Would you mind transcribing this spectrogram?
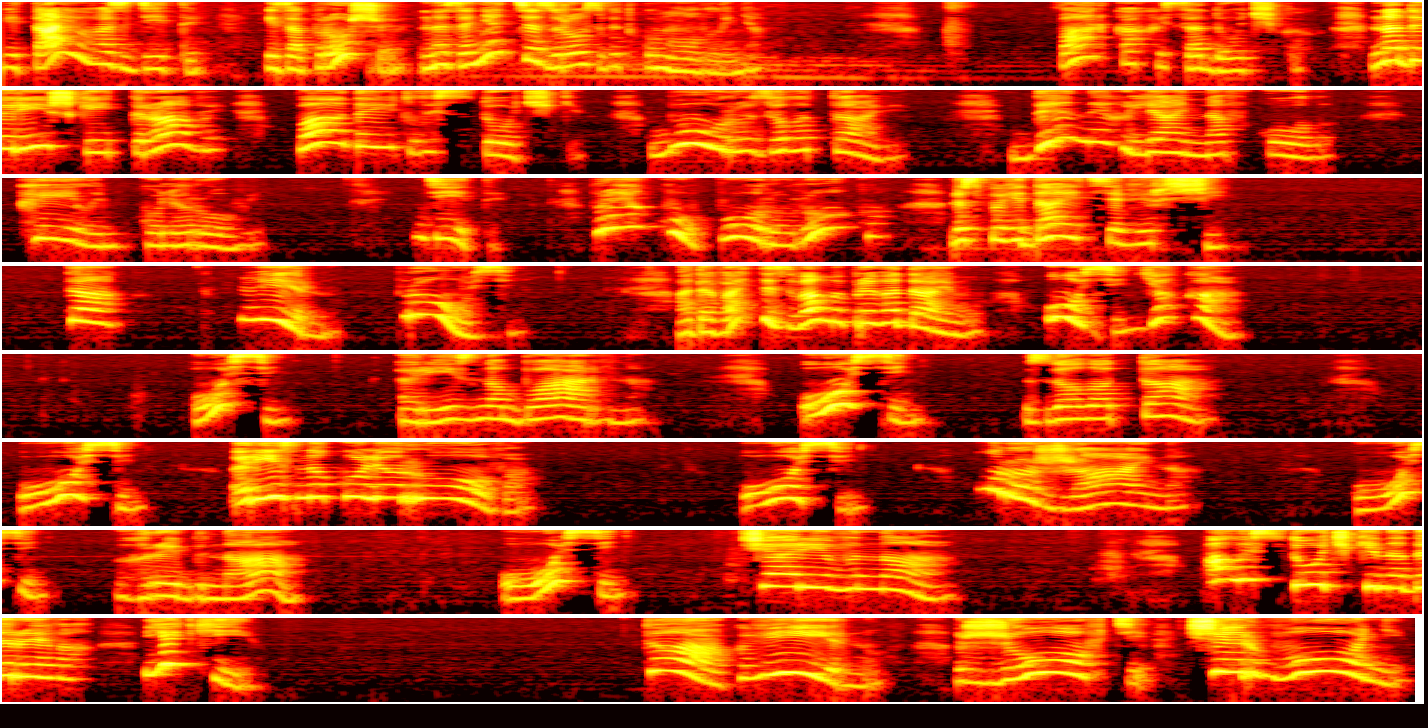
Вітаю вас, діти, і запрошую на заняття з розвитку мовлення. В парках і садочках, на доріжки й трави падають листочки, буро золотаві, де не глянь навколо, килим кольоровий. Діти, про яку пору року розповідаються вірші? Так, Вірно, про осінь. А давайте з вами пригадаємо, осінь яка? Осінь різнобарвна, осінь золота, осінь різнокольорова, осінь урожайна, осінь грибна. Осінь чарівна. А листочки на деревах які? Так, вірно, жовті, червоні,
